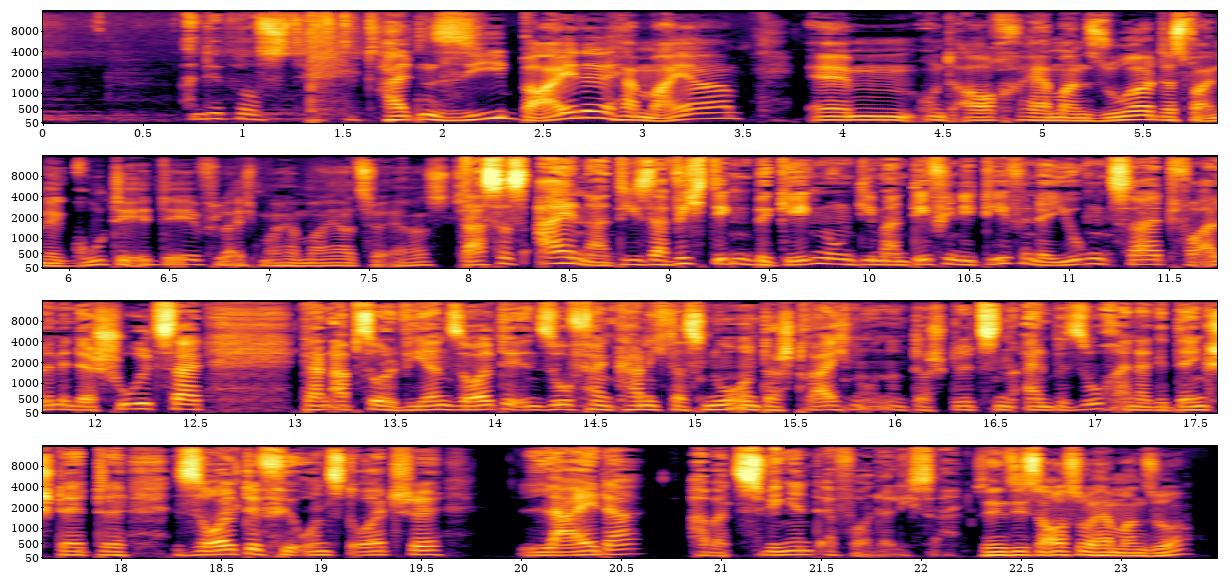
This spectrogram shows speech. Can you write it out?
an die Brust heftet. Halten Sie beide, Herr Mayer ähm, und auch Herr Mansur, das war eine gute Idee? Vielleicht mal Herr Mayer zuerst. Das ist einer dieser wichtigen Begegnungen, die man definitiv in der Jugendzeit, vor allem in der Schulzeit, dann absolvieren sollte. Insofern kann ich das nur unterstreichen und unterstützen. Ein Besuch einer Gedenkstätte sollte für uns Deutsche leider, aber zwingend erforderlich sein. Sehen Sie es auch so, Herr Mansur?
